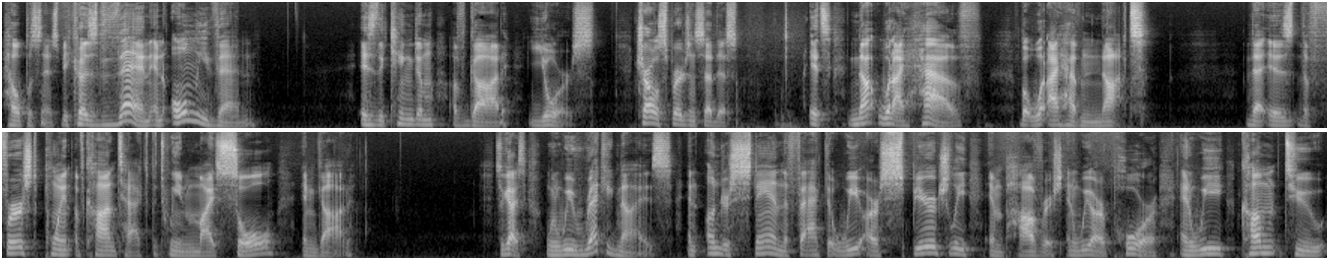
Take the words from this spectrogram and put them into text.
helplessness, because then and only then is the kingdom of God yours. Charles Spurgeon said this It's not what I have but what I have not. That is the first point of contact between my soul and God. So, guys, when we recognize and understand the fact that we are spiritually impoverished and we are poor, and we come to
